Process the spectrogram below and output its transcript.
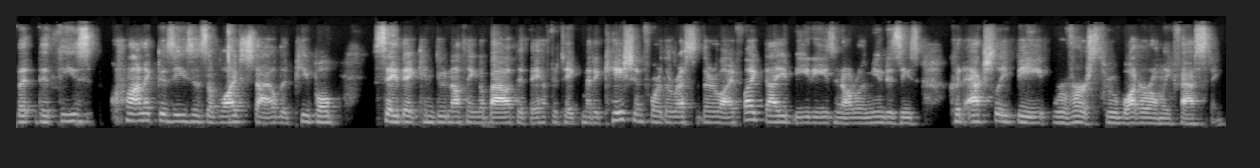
that that these chronic diseases of lifestyle that people say they can do nothing about, that they have to take medication for the rest of their life, like diabetes and autoimmune disease, could actually be reversed through water only fasting?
